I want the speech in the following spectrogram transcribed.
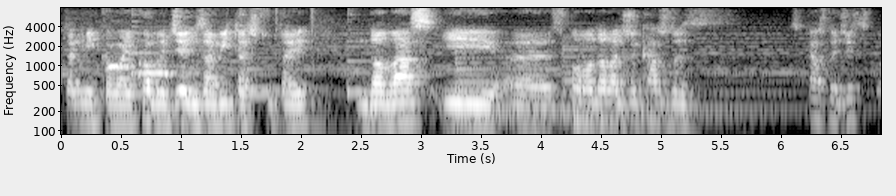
w ten mikołajkowy dzień zawitać tutaj do Was i e, spowodować, że każde, każde dziecko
